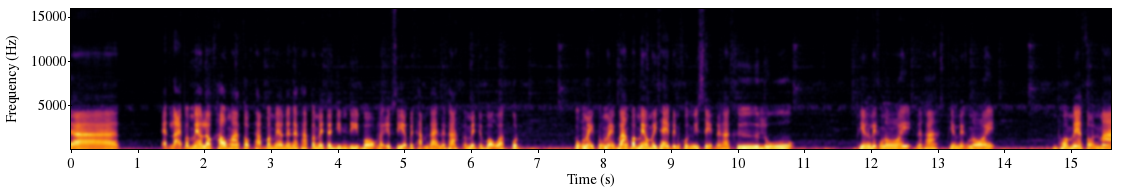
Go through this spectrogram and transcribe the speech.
จะ แอดไลน์ป้าแมวแล้วเข้ามาสอบถามป้าแมวได้นะคะป้าแมวจะยินดีบอกแล้ว FC เอาไปทำได้นะคะป้าแมวจะบอกว่ากดตรงไหนตรงไหนบ้างป้าแมวไม่ใช่เป็นคนวิเศษนะคะ คือรู้เพียงเล็กน้อยนะคะ เพียงเล็กน้อยพ่อแม่สอนมา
